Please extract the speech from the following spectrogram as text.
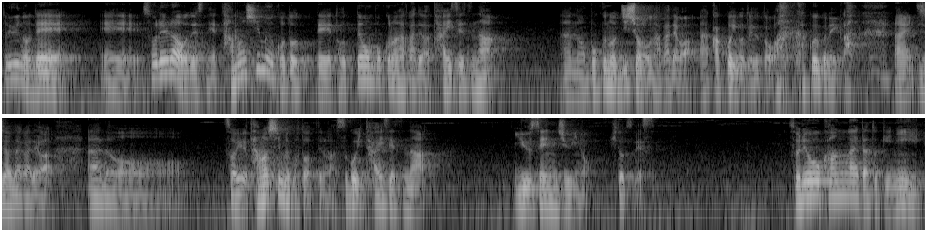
というので、えー、それらをですね楽しむことってとっても僕の中では大切なあの僕の辞書の中ではかっこいいこと言うと かっこよくないか、はい、辞書の中ではあのー、そういう楽しむことっていうのはすごい大切な優先順位の一つです。それを考えた時に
